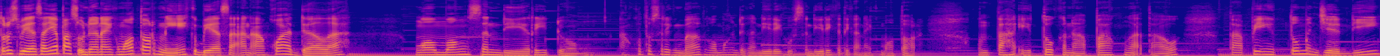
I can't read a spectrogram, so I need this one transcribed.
Terus biasanya pas udah naik motor nih kebiasaan aku adalah ngomong sendiri dong. Aku tuh sering banget ngomong dengan diriku sendiri ketika naik motor. Entah itu kenapa aku nggak tahu tapi itu menjadi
